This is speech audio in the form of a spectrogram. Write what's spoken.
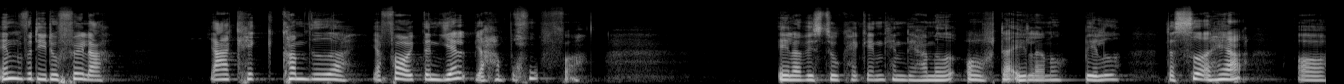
enten fordi du føler, jeg kan ikke komme videre, jeg får ikke den hjælp, jeg har brug for, eller hvis du kan genkende det her med, åh, oh, der er et eller andet billede, der sidder her og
